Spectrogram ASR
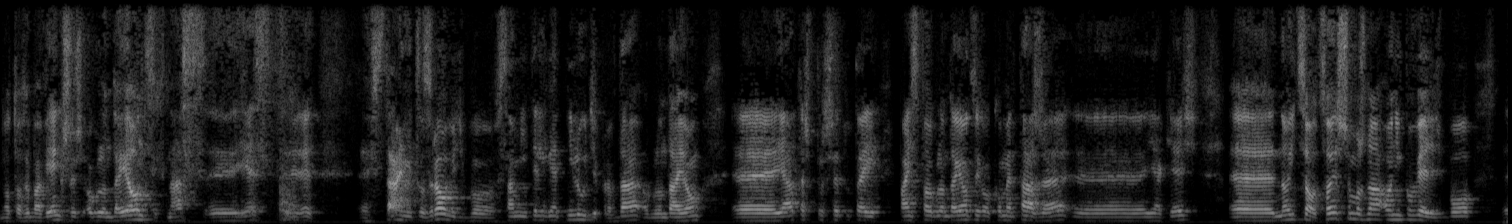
no to chyba większość oglądających nas y, jest y, w stanie to zrobić, bo sami inteligentni ludzie, prawda, oglądają. E, Ja też proszę tutaj Państwa oglądających o komentarze e, jakieś. E, No i co, co jeszcze można o nim powiedzieć, bo e,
